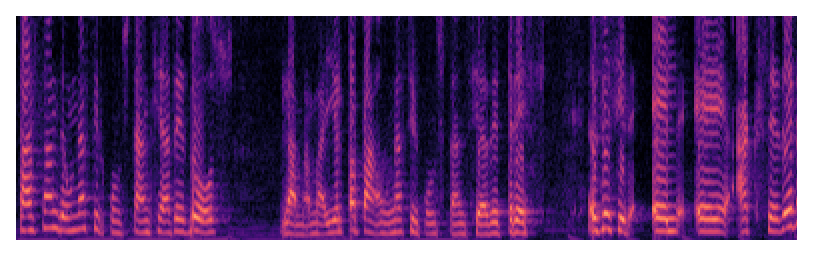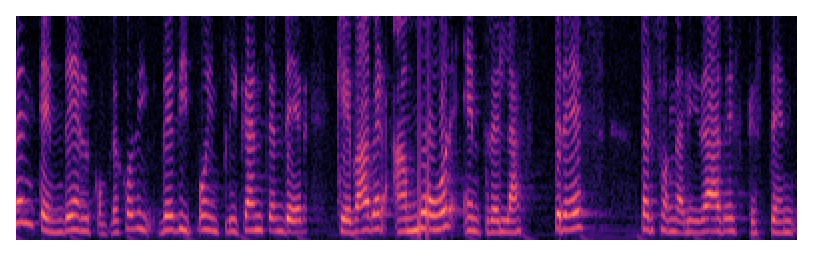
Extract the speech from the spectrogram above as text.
pasan de una circunstancia de dos, la mamá y el papá, a una circunstancia de tres. Es decir, el eh, acceder a entender el complejo de Edipo implica entender que va a haber amor entre las tres personalidades que estén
